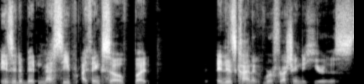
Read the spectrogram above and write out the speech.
is it a bit messy? I think so, but it is kind of refreshing to hear this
